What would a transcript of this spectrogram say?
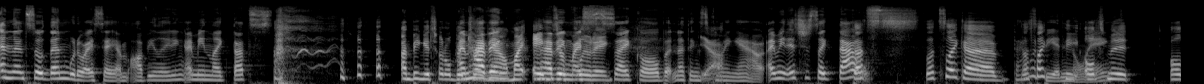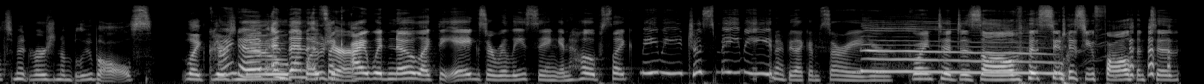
and then so then what do I say? I'm ovulating. I mean, like that's I'm being a total bitch I'm right having now. My I'm eggs having are my floating. cycle, but nothing's Yeah. coming out. I mean, it's just like that. That's that's like a that's would like the ultimate ultimate version of blue balls. Like there's kind of. No and then closure. it's like i would know like the eggs are releasing in hopes like maybe just maybe. And i'd be like i'm sorry you're going to dissolve as soon as you fall into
